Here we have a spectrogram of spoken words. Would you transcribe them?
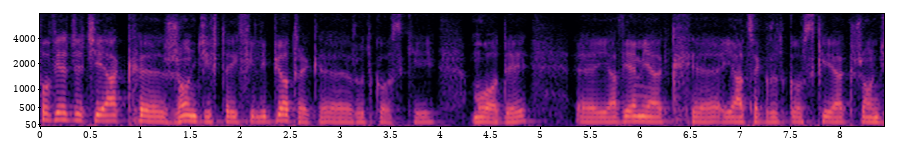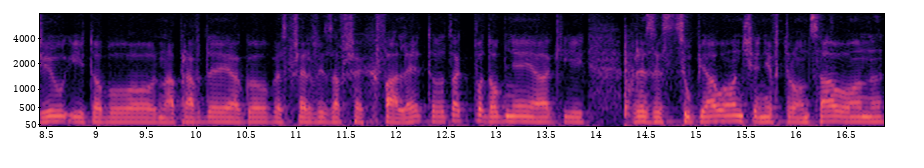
powiedzieć, jak e, rządzi w tej chwili Piotrek e, Rutkowski, młody. E, Ja wiem, jak e, Jacek Rutkowski jak rządził i to było naprawdę, ja go bez przerwy zawsze chwalę. To tak podobnie jak i prezes Cupiał, on się nie wtrącał, on e,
